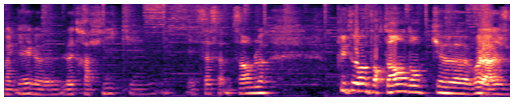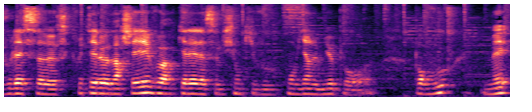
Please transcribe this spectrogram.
malgré le, trafic. Et, ça, ça me semble plutôt important. Donc euh, voilà, je vous laisse euh, scruter le marché, voir quelle est la solution qui vous convient le mieux pour, pour vous. Mais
